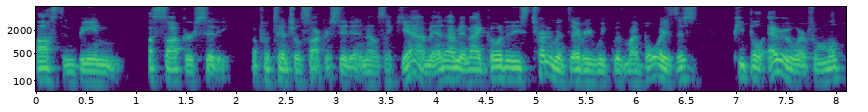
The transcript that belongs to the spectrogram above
Austin being a soccer city, a potential soccer city, and I was like, yeah, man. I mean, I go to these tournaments every week with my boys. There's people everywhere from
